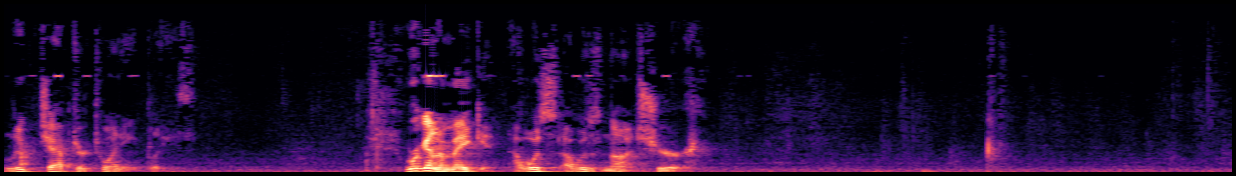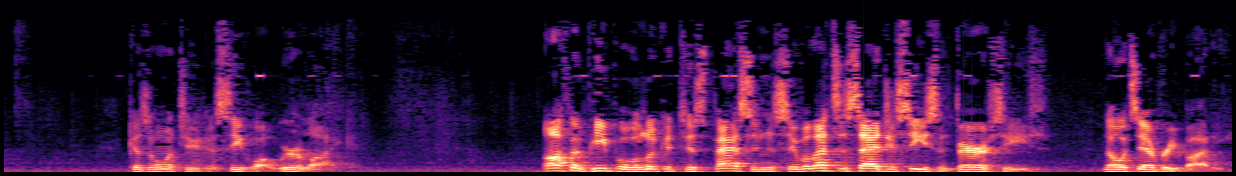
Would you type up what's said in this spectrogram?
Luke chapter 20, please. We're going to make it. I was, I was not sure. Because I want you to see what we're like. Often people will look at this passage and say, well, that's the Sadducees and Pharisees. No, it's everybody.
